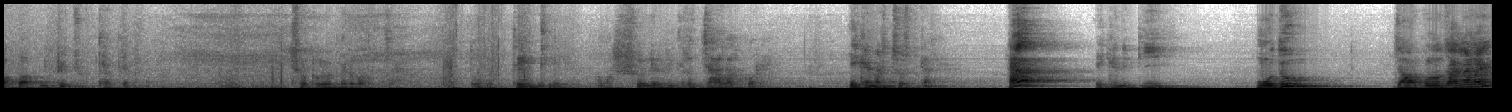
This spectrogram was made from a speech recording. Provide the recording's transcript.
আব্বা আপনি একটু চুপ থাকেন। ছোট লোকের বাচ্চা। তোকে দেখলে আমার শরীরের ভিতরে জ্বালা করে। এখানে আসছোস কেন? হ্যাঁ? এখানে কি? মধু যাওয়ার কোনো জায়গা নাই।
